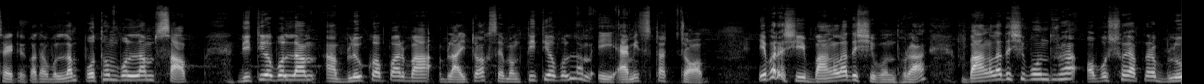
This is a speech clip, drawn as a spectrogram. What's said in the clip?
ফাঙ্গিসাইডের কথা বললাম। প্রথম বললাম সাপ, দ্বিতীয় বললাম ব্লু কপার বা ব্লাইটক্স এবং তৃতীয় বললাম এই অ্যামিস্টার টপ এবার আসি বাংলাদেশি বন্ধুরা। বাংলাদেশি বন্ধুরা অবশ্যই আপনারা ব্লু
